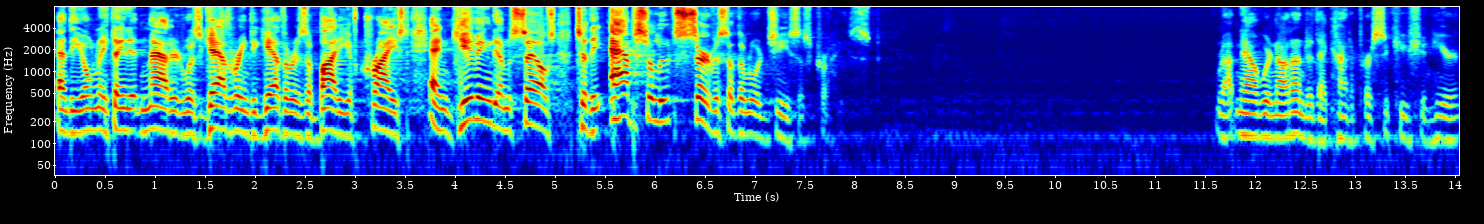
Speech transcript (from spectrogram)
and the only thing that mattered was gathering together as a body of Christ and giving themselves to the absolute service of the Lord Jesus Christ. Right now, we're not under that kind of persecution here.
